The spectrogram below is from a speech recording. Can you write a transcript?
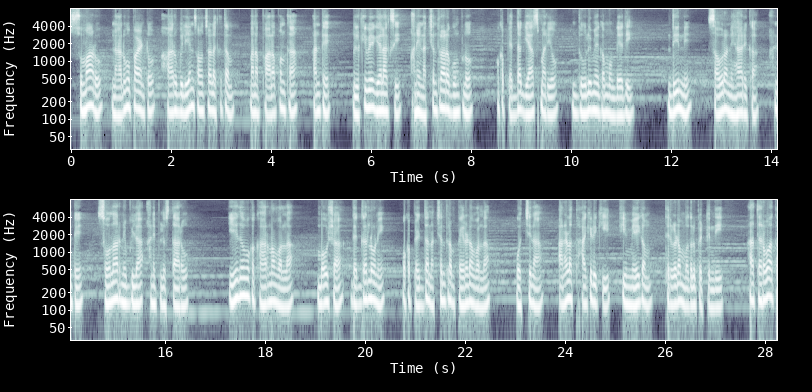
సుమారు నాలుగు పాయింట్ ఆరు బిలియన్ సంవత్సరాల క్రితం మన పాలపుంత అంటే మిల్కీవే గెలాక్సీ అనే నక్షత్రాల గుంపులో ఒక పెద్ద గ్యాస్ మరియు ధూళిమేఘం ఉండేది. దీన్ని సౌర నిహారిక అంటే సోలార్ నిబిలా అని పిలుస్తారు. ఏదో ఒక కారణం వల్ల బహుశా దగ్గరలోని ఒక పెద్ద నక్షత్రం పేరడం వల్ల వచ్చిన అలల తాకిడికి ఈ మేఘం తిరగడం మొదలుపెట్టింది. ఆ తర్వాత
